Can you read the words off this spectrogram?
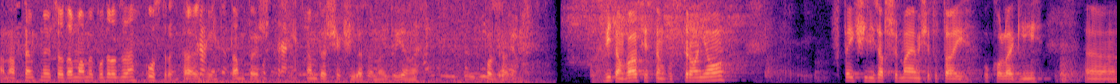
a następny, co tam mamy po drodze? Ustroń, tak? Więc tam też, tam też się chwilę zameldujemy. Pozdrawiam. Witam Was, jestem w Ustroniu. W tej chwili zatrzymałem się tutaj u kolegi e,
